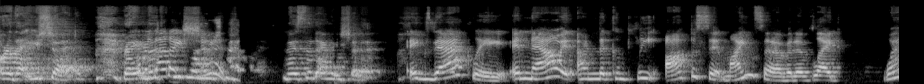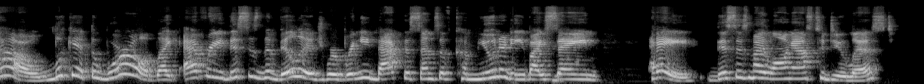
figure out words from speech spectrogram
Or that you should, right? Or that I should. Most of the time we shouldn't. Exactly. And now it, I'm the complete opposite mindset of it of like, wow, look at the world. Like every, this is the village. We're bringing back the sense of community by saying, hey, this is my long ass to do list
